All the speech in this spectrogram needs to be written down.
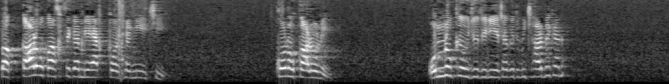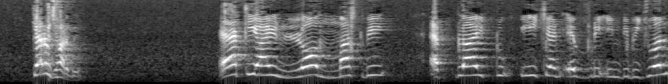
বা কারও কাছ থেকে আমি এক পয়সা নিয়েছি। কোনো কারণে। অন্য কেউ যদি নিয়ে থাকে, তুমি ছাড়বে কেন? কেন ছাড়বে? একই আইন, law must be apply to each and every individual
